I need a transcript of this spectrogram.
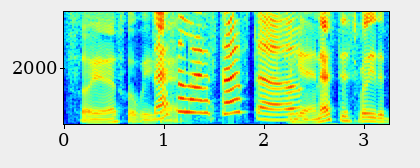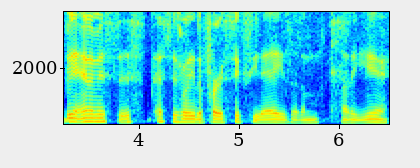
so yeah, that's what we. That's got. a lot of stuff, though. Yeah, and that's just really the be- and it's just that's just really the first sixty days of the of the year.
